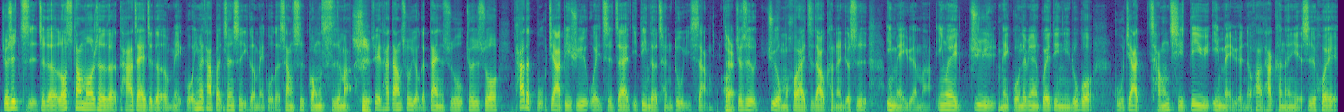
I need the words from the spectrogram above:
就是指这个 Lordstown Motors 的，它在这个美国，因为它本身是一个美国的上市公司嘛，是，所以它当初有个但书，就是说它的股价必须维持在一定的程度以上，对，哦，就是据我们后来知道，可能就是一美元嘛，因为据美国那边的规定，你如果股价长期低于一美元的话，它可能也是会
